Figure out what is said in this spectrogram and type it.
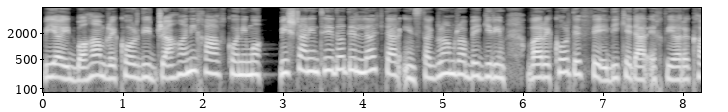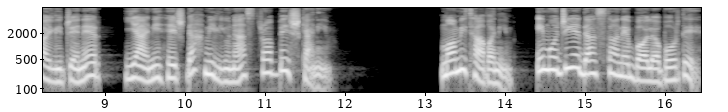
بیایید با هم رکوردی جهانی خلق کنیم و بیشترین تعداد لایک در اینستاگرام را بگیریم و رکورد فعلی که در اختیار کایلی جنر یعنی 18 میلیون است را بشکنیم. ما می توانیم ایموجی دستان بالا برده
